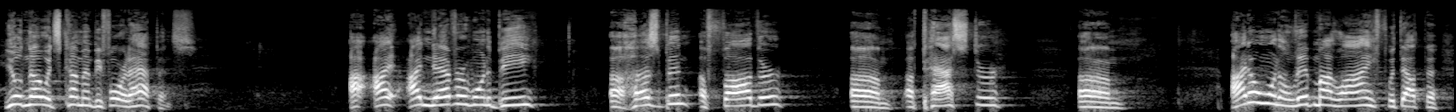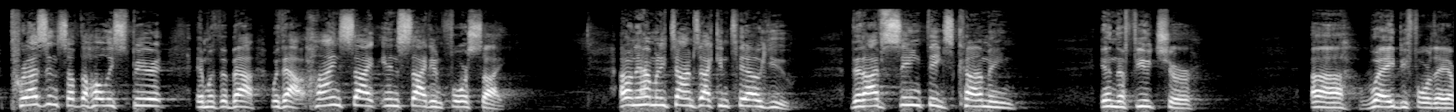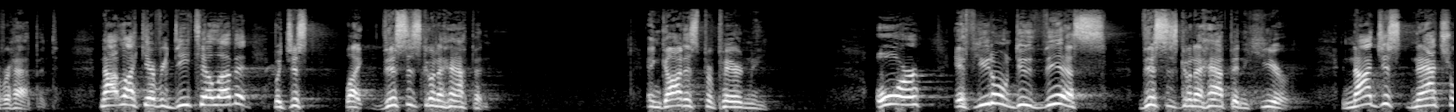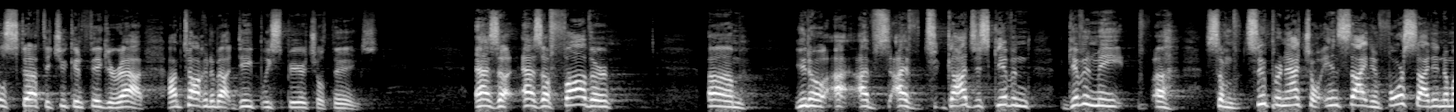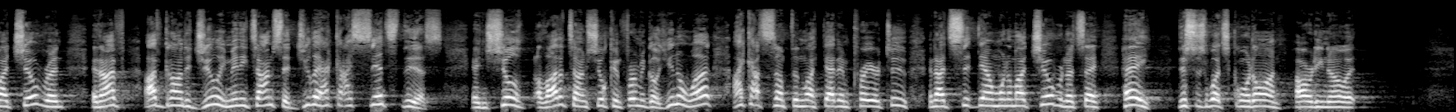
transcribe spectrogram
You'll know it's coming before it happens. I, I, I never want to be a husband, a father, um, a pastor. Um, I don't want to live my life without the presence of the Holy Spirit and with about, without hindsight, insight, and foresight. I don't know how many times I can tell you that I've seen things coming in the future uh, way before they ever happened. Not like every detail of it, but just like this is going to happen. And God has prepared me. Or if you don't do this, this is going to happen here. Not just natural stuff that you can figure out. I'm talking about deeply spiritual things. As a, as a father, um, you know, I, have I've, God just given, given me uh, some supernatural insight and foresight into my children. And I've, I've gone to Julie many times, said, Julie, I, I sense this. And she'll, a lot of times she'll confirm and go, you know what? I got something like that in prayer too. And I'd sit down one of my children and say, hey, this is what's going on. I already know it.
